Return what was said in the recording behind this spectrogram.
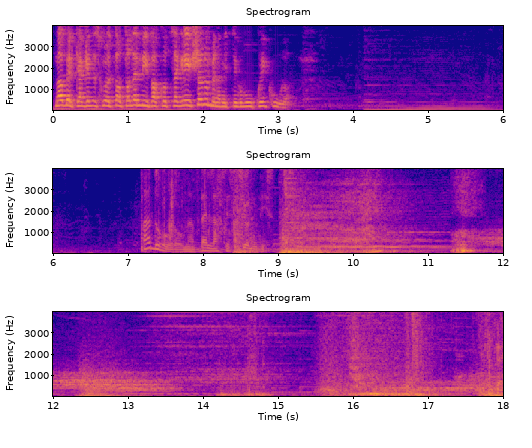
No, perché anche se Taunt Totem mi fa Consecration, me la mette comunque in culo. Adoro una bella sessione di storia. Ok.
